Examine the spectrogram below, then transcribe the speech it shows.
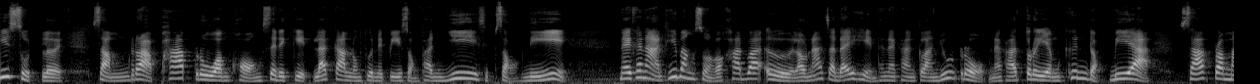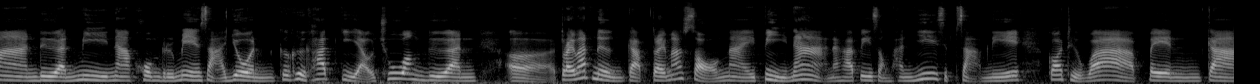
ที่สุดเลยสำหรับภาพรวมของเศรษฐกิจและการลงทุนในปี 2022 นี้ ในขณะที่บางส่วนก็คาดว่าเออเราน่าจะได้เห็นธนาคารกลางยุโรปนะคะเตรียมขึ้นดอกเบี้ยสักประมาณเดือนมีนาคมหรือเมษายน ก็คือคาดเกี่ยวช่วงเดือนไตรมาสหนึ่งกับไตรมาสสองในปีหน้านะคะปี 2023 นี้ ก็ถือว่าเป็นกา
